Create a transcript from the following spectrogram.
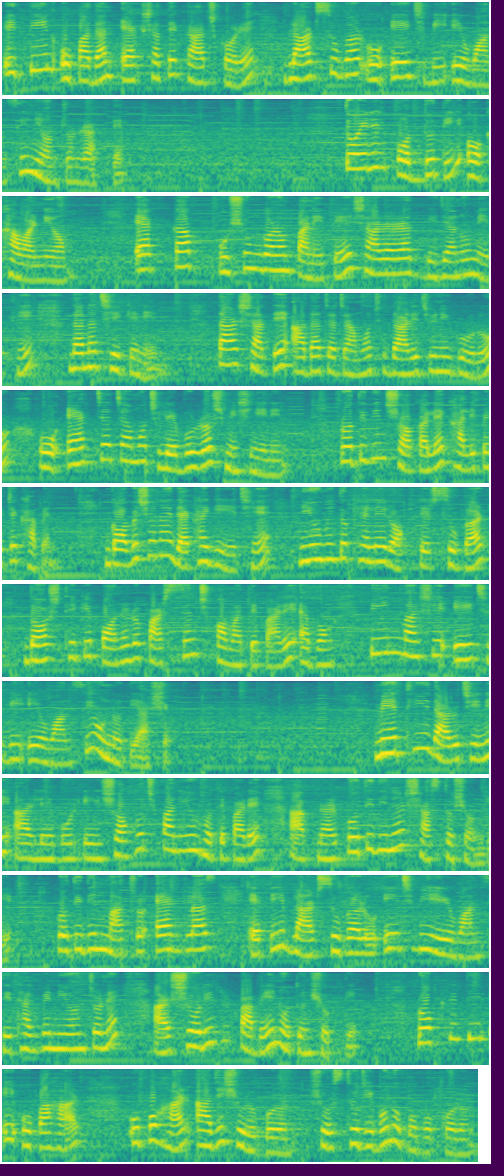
এই তিন উপাদান একসাথে কাজ করে, blood sugar O H B A one C নিয়ন্ত্রণ রাখতে। তৈরির পদ্ধতি ও খাওয়ার নিয়ম। এক কাপ উষুম গরম পানিতে সারা রাত বীজাণু মেথি দানা ছেঁকে নিন। তার সাথে আধা চা চামচ দারুচিনি গুঁড়ো ও এক চা চামচ লেবুর রস মিশিয়ে নিন। প্রতিদিন সকালে খালি পেটে খাবেন। গবেষণায় দেখা গিয়েছে, নিয়মিত খেলে রক্তের সুগার দশ থেকে পনেরো পার্সেন্ট কমাতে পারে এবং তিন মাসে H B A one C উন্নতি আসে। মেথি, দারুচিনি আর লেবুর এই সহজ পানীয় হতে পারে আপনার প্রতিদিনের স্বাস্থ্যসঙ্গী। প্রতিদিন মাত্র এক গ্লাস এতেই blood sugar O H B A one C থাকবে নিয়ন্ত্রণে আর শরীর পাবে নতুন শক্তি। প্রকৃতির এই উপহার উপহার আজই শুরু করুন। সুস্থ জীবন উপভোগ করুন।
